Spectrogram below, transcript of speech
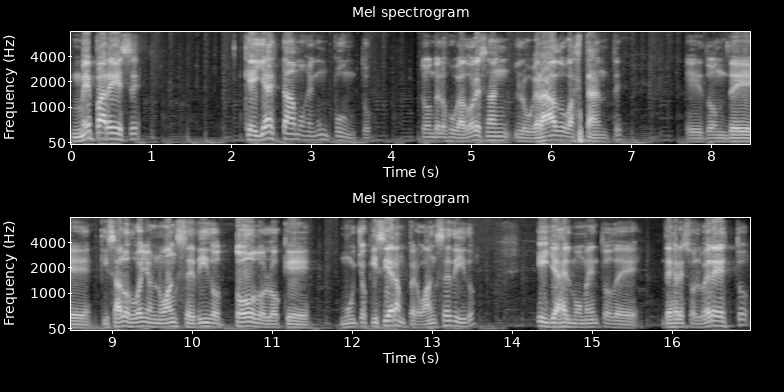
me parece que ya estamos en un punto donde los jugadores han logrado bastante, eh, donde quizá los dueños no han cedido todo lo que muchos quisieran, pero han cedido, y ya es el momento de, de resolver esto,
